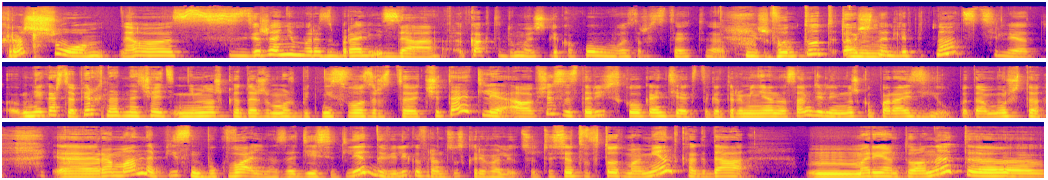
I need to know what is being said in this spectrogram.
Хорошо. Э, с содержанием мы разобрались. Да. Как ты думаешь, для какого возраста эта книжка? Вот тут... Точно для 15 лет? Мне кажется, во-первых, надо начать немножко даже, может быть, не с возраста читателя, а вообще с исторического контекста, который меня на самом деле немножко поразил, потому что э, роман написан буквально за 10 лет до Великой Французской революции. То есть это в тот момент, когда Мария Антуанетта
